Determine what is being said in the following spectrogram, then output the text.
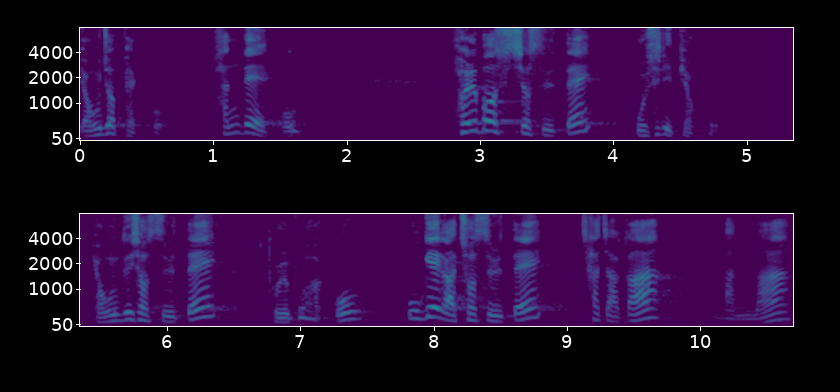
영접했고 환대했고 헐벗으셨을 때 옷을 입혔고 병드셨을 때 돌보았고 옥에 갇혔을 때 찾아가 만나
